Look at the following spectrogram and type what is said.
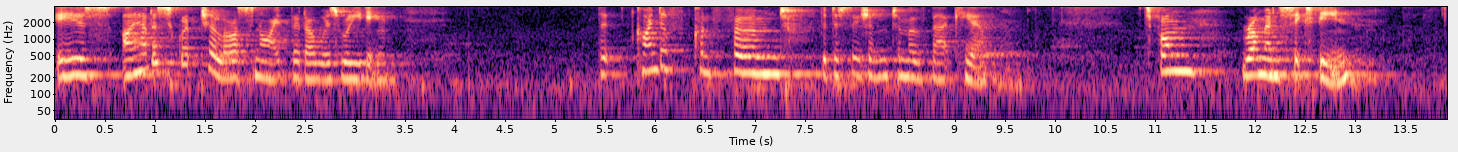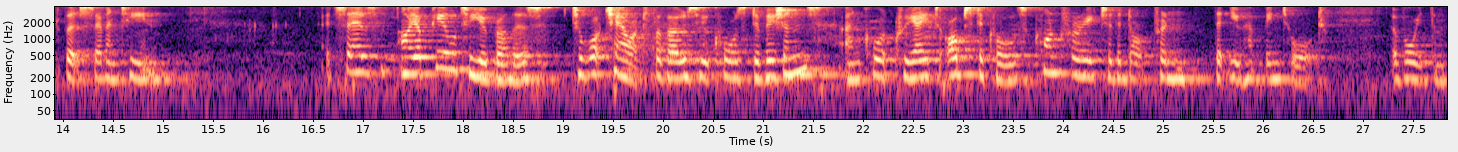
is I had a scripture last night that I was reading that kind of confirmed the decision to move back here. It's from Romans 16, verse 17. It says, I appeal to you, brothers, to watch out for those who cause divisions and create obstacles contrary to the doctrine that you have been taught. Avoid them.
